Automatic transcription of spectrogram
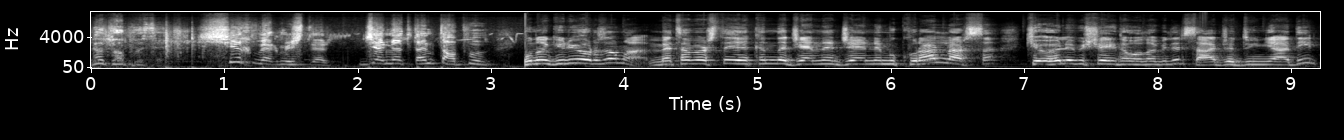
Ne topusu? Şık vermişler. Cennetten tapu. Buna gülüyoruz ama Metaverse'te yakında cennet cehennemi kurarlarsa ki öyle bir şey de olabilir sadece dünya değil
